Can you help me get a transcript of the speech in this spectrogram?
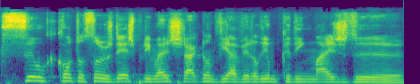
Se o que contam são os 10 primeiros, será que não devia haver ali um bocadinho mais de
